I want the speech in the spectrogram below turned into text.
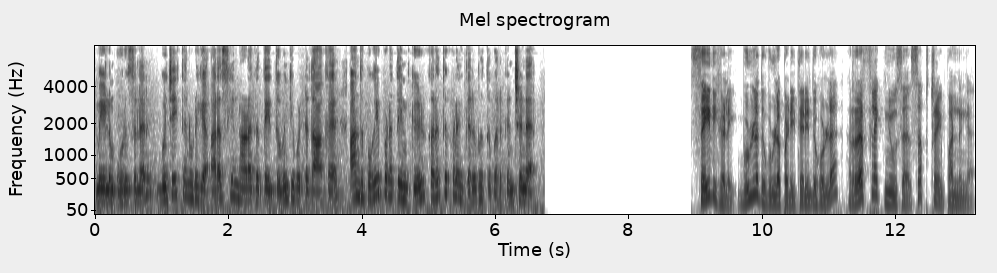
மேலும் ஒரு சிலர் விஜய் தன்னுடைய அரசியல் நாடகத்தை துவங்கிவிட்டதாக அந்த புகைப்படத்தின் கீழ் கருத்துக்களை தெரிவித்து வருகின்றனர். செய்திகளை உள்ளது உள்ளபடி தெரிந்து கொள்ள ரெஃப்ளெக்ட் நியூஸை சப்ஸ்கிரைப் பண்ணுங்க.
